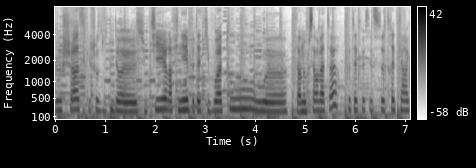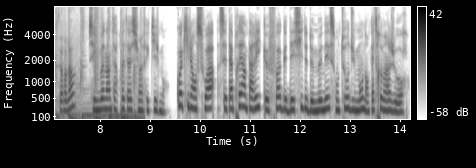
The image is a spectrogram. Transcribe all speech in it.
le chat, c'est quelque chose de subtil, raffiné, peut-être qu'il voit tout, ou euh, c'est un observateur, peut-être que c'est ce trait de caractère-là. C'est une bonne interprétation, effectivement. Quoi qu'il en soit, c'est après un pari que Fogg décide de mener son tour du monde en 80 jours.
